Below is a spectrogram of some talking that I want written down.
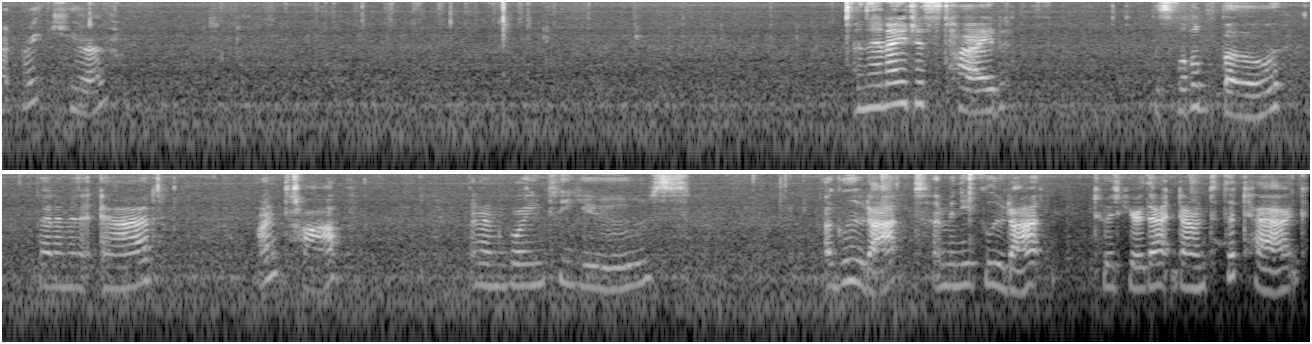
that right here. And then I just tied this little bow that I'm going to add on top. And I'm going to use a glue dot, a mini glue dot, to adhere that down to the tag.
